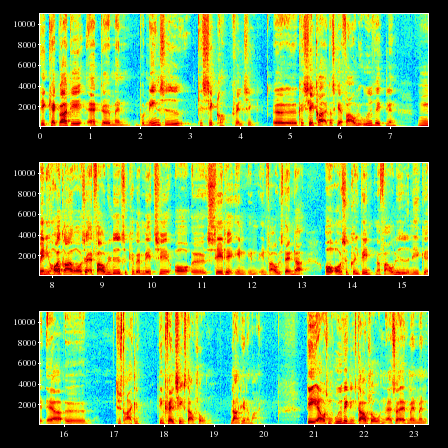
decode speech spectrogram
Det kan gøre det, at øh, man på den ene side kan sikre kvalitet, øh, kan sikre, at der sker faglig udvikling, men i høj grad også, at faglig ledelse kan være med til at øh, sætte en, en, en faglig standard, og også gribe ind, når fagligheden ikke er øh, tilstrækkelig. Det er en kvalitetsdagsorden langt hen ad vejen. Det er også en udviklingsdagsorden, altså at man, man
